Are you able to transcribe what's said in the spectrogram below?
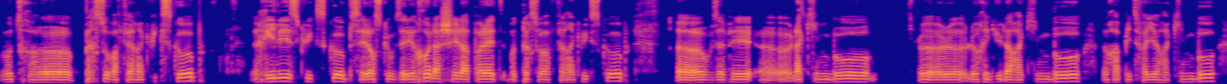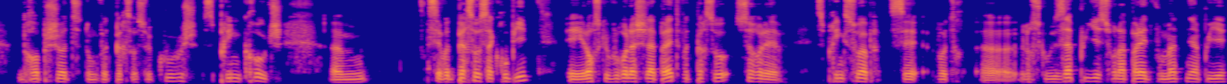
votre perso va faire un Quickscope. Release Quickscope, c'est lorsque vous allez relâcher la palette, votre perso va faire un Quickscope. vous avez l'Akimbo, le, le, Regular Akimbo, le Rapid Fire Akimbo, Drop Shot, donc votre perso se couche, Spring Crouch, c'est votre perso s'accroupit, et lorsque vous relâchez la palette, votre perso se relève. Spring Swap, c'est votre... lorsque vous appuyez sur la palette, vous maintenez appuyé,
